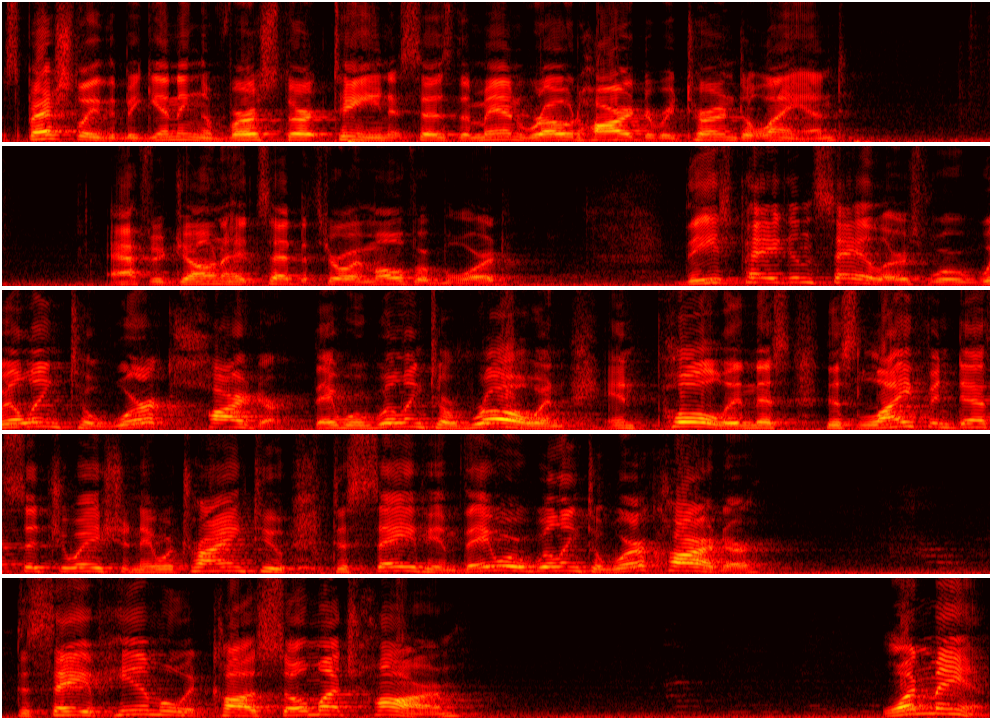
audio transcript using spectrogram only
especially the beginning of verse 13, it says, The men rowed hard to return to land after Jonah had said to throw him overboard. These pagan sailors were willing to work harder. They were willing to row and, and pull in this, this life and death situation. They were trying to, to save him. They were willing to work harder to save him who had caused so much harm. One man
